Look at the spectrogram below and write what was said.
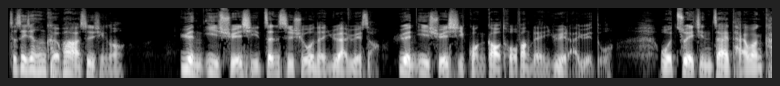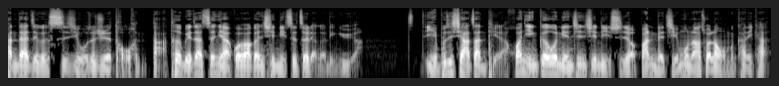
这是一件很可怕的事情哦。愿意学习真实学问的人越来越少，愿意学习广告投放的人越来越多。我最近在台湾看待这个世界，我就觉得头很大，特别在生涯规划跟心理师这两个领域啊，也不是下站帖了。欢迎各位年轻心理师哦，把你的节目拿出来让我们看一看。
